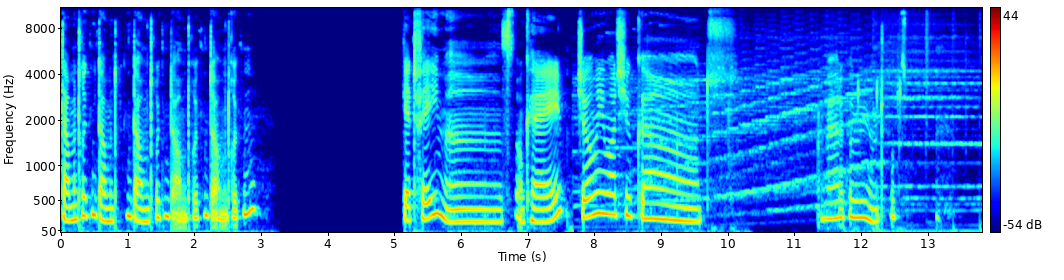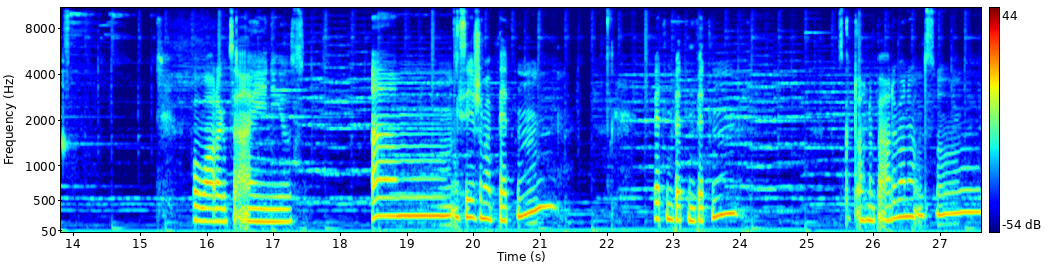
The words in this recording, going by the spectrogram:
Daumen drücken, Daumen drücken, Daumen drücken, Daumen drücken, Daumen drücken. Get famous. Okay. Show me what you got. Werde berühmt. Ups. Oh wow, da gibt es ja einiges. Ähm, ich sehe schon mal Betten. Betten, Betten, Betten. Es gibt auch eine Badewanne und so.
